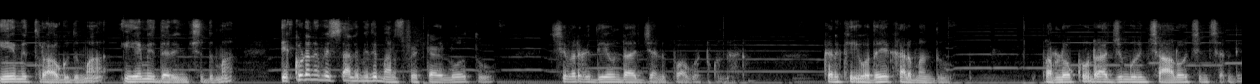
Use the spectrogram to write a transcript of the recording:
ఏమి త్రాగుదుమా? ఏమి ధరించుదుమా? ఎక్కడున్న విషయాల మీద మనసు పెట్టాడు లోతు. చివరికి దేవుని రాజ్యాన్ని పోగొట్టుకున్నాడు. కనుక ఈ ఉదయకాలం మందు పరలోకం రాజ్యం గురించి ఆలోచించండి.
